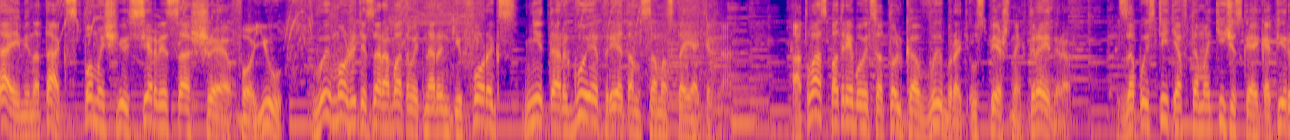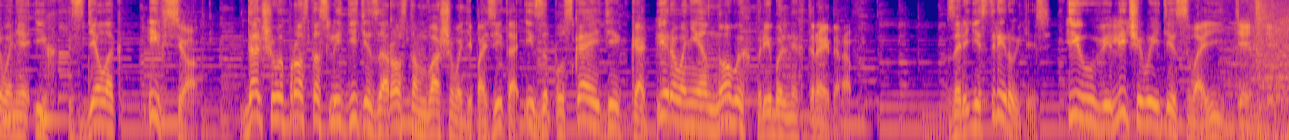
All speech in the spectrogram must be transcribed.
Да-да, именно так, с помощью сервиса Share4U вы можете зарабатывать на рынке Форекс, не торгуя при этом самостоятельно. От вас потребуется только выбрать успешных трейдеров, запустить автоматическое копирование их сделок и все. Дальше вы просто следите за ростом вашего депозита и запускаете копирование новых прибыльных трейдеров. Зарегистрируйтесь и увеличивайте свои деньги.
